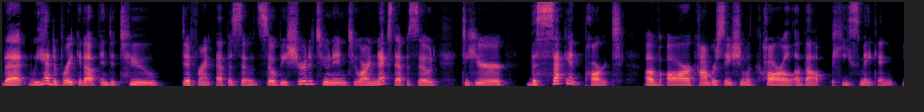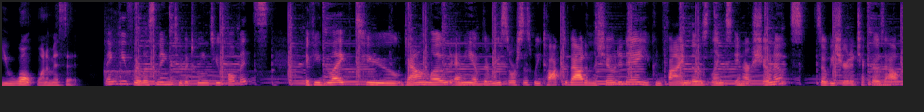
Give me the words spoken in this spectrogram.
that we had to break it up into two different episodes. So be sure to tune in to our next episode to hear the second part of our conversation with Carl about peacemaking. You won't want to miss it. Thank you for listening to Between Two Pulpits. If you'd like to download any of the resources we talked about in the show today, you can find those links in our show notes, so be sure to check those out.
